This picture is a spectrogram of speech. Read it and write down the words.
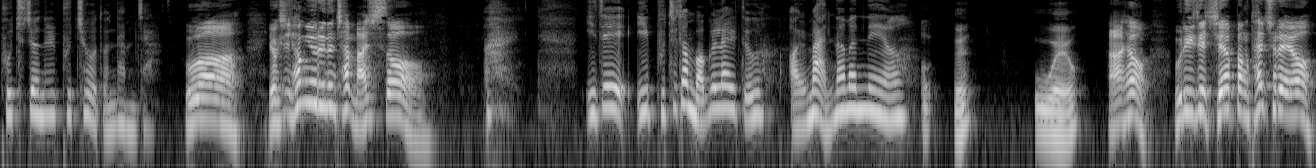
부추전을 부쳐오던 남자. 우와, 역시 형 요리는 참 맛있어. 이제 이 부추전 먹을 날도 얼마 안 남았네요. 어, 예? 왜요? 아, 형, 우리 이제 지하방 탈출해요.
